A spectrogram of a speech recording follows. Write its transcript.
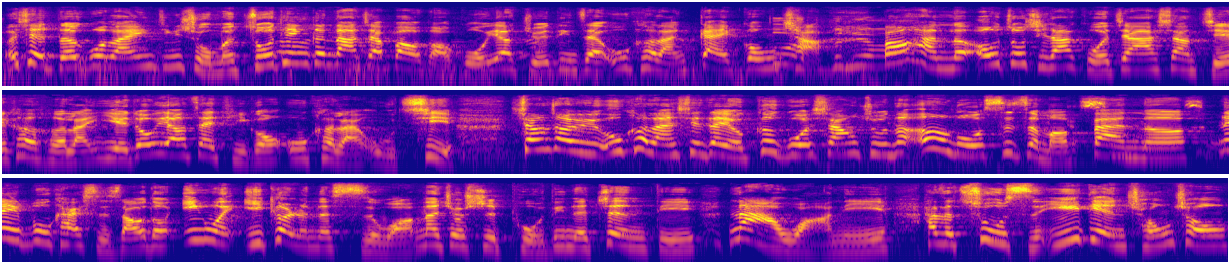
而且，德国莱茵金属，我们昨天跟大家报道过，要决定在乌克兰盖工厂，包含了欧洲其他国家，像捷克、荷兰，也都要再提供乌克兰武器。相较于乌克兰现在有各国相助，那俄罗斯怎么办呢？内部开始骚动，因为一个人的死亡，那就是。是普丁的政敌纳瓦尼，他的猝死疑点重重，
